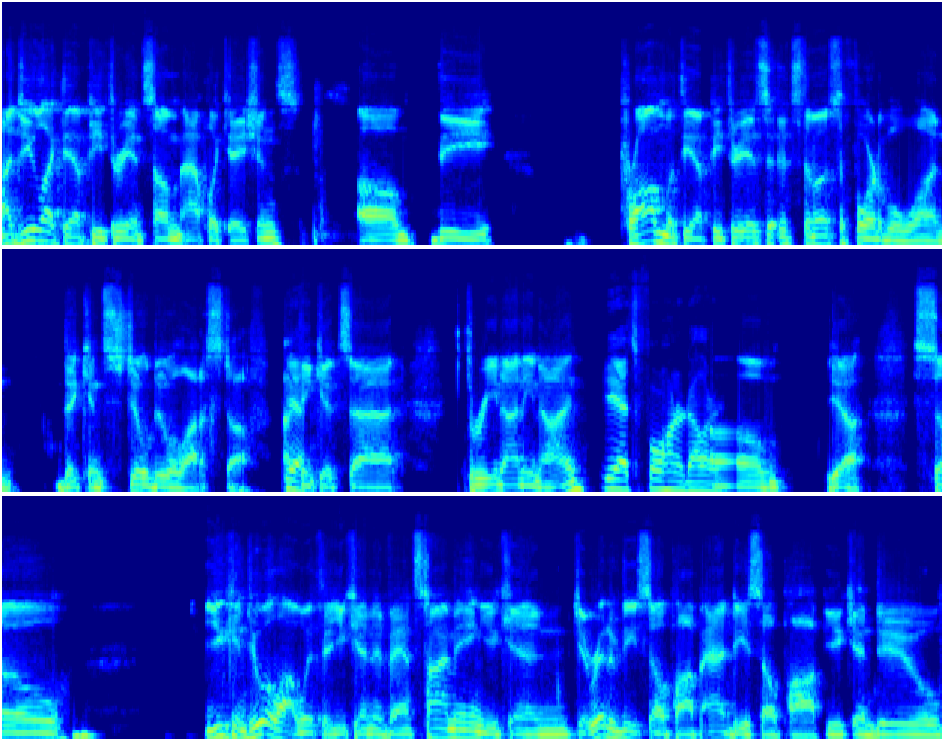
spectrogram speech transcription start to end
I do like the FP3 in some applications. Um, the problem with the FP3 is it's the most affordable one that can still do a lot of stuff. I think it's at three ninety nine. yeah, it's four hundred dollars. Um, yeah. So you can do a lot with it. You can advance timing. You can get rid of decel pop, add decel pop. You can do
